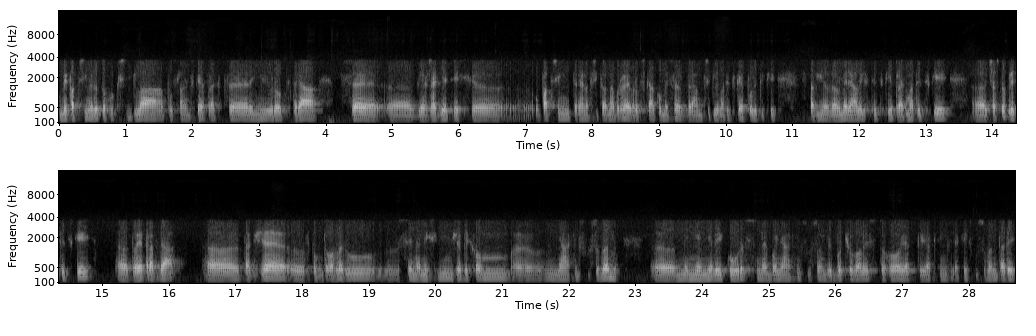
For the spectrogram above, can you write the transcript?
My patříme do toho křídla poslanecké frakce Renew Europe, která se k řadě těch opatření, které například navrhuje Evropská komise v rámci klimatické politiky, stavíme velmi realisticky, pragmaticky, eh, často kriticky. Eh, to je pravda. Eh, takže v tomto ohledu si nemyslím, že bychom nějakým způsobem měnili kurz nebo nějakým způsobem vybočovali z toho, jak, jakým, jakým způsobem tady,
